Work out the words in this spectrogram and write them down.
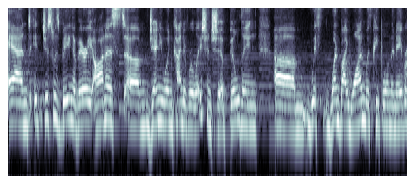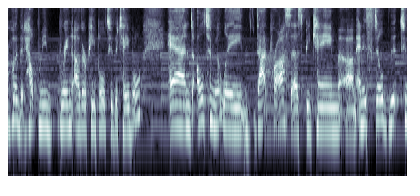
And it just was being a very honest, um, genuine kind of relationship, building um, with one by one with people in the neighborhood that helped me bring other people to the table. And ultimately, that process became, um, and is still th to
